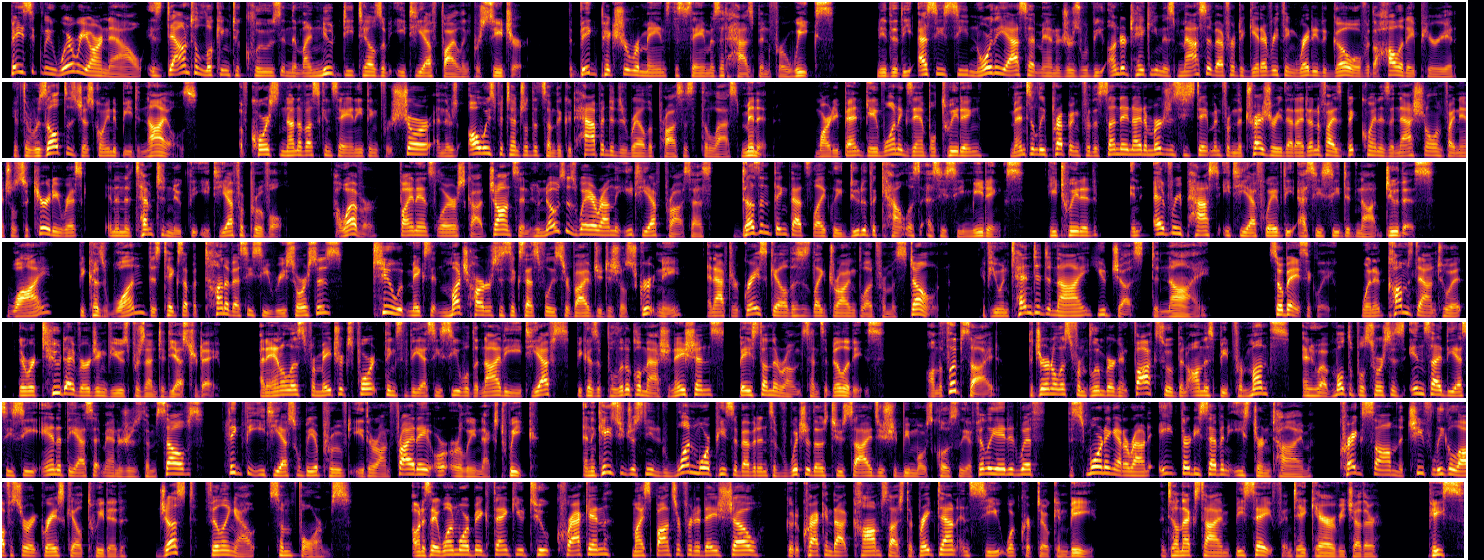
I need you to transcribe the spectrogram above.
Basically, where we are now is down to looking to clues in the minute details of ETF filing procedure. The big picture remains the same as it has been for weeks. Neither the SEC nor the asset managers would be undertaking this massive effort to get everything ready to go over the holiday period if the result is just going to be denials. Of course, none of us can say anything for sure, and there's always potential that something could happen to derail the process at the last minute. Marty Bent gave one example, tweeting, mentally prepping for the Sunday night emergency statement from the Treasury that identifies Bitcoin as a national and financial security risk in an attempt to nuke the ETF approval. However, finance lawyer Scott Johnsson, who knows his way around the ETF process, doesn't think that's likely due to the countless SEC meetings. He tweeted, In every past ETF wave, the SEC did not do this. Why? Because one, this takes up a ton of SEC resources. Two, it makes it much harder to successfully survive judicial scrutiny. And after grayscale, this is like drawing blood from a stone. If you intend to deny, you just deny. So basically, when it comes down to it, there were two diverging views presented yesterday. An analyst from Matrixport thinks that the SEC will deny the ETFs because of political machinations based on their own sensibilities. On the flip side, the journalists from Bloomberg and Fox, who have been on this beat for months and who have multiple sources inside the SEC and at the asset managers themselves, think the ETFs will be approved either on Friday or early next week. And in case you just needed one more piece of evidence of which of those two sides you should be most closely affiliated with, this morning at around 8:37 Eastern Time, Craig Salm, the chief legal officer at Grayscale, tweeted, "Just filling out some forms." I want to say one more big thank you to Kraken, my sponsor for today's show. Go to kraken.com slash the breakdown and see what crypto can be. Until next time, be safe and take care of each other. Peace.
